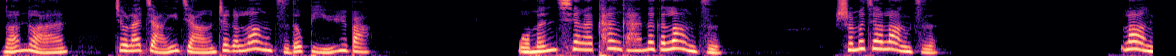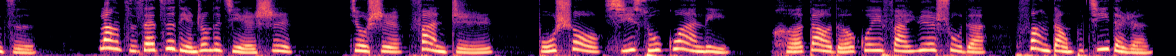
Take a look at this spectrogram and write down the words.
暖暖，就来讲一讲这个浪子的比喻吧。我们先来看看那个浪子。什么叫浪子？浪子，浪子在字典中的解释。就是泛指不受习俗惯例和道德规范约束的放荡不羁的人，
